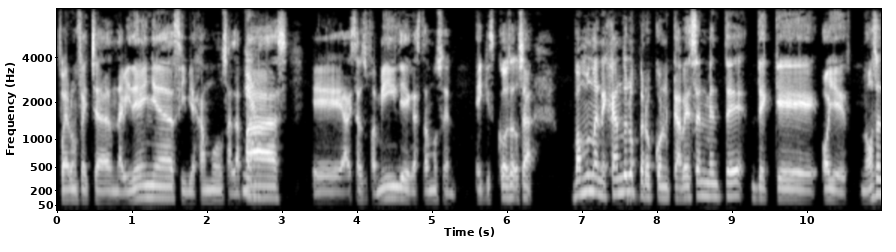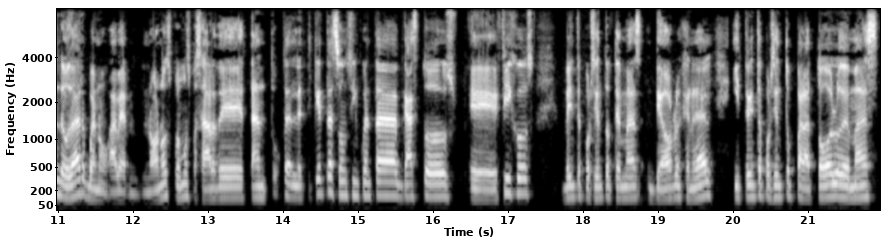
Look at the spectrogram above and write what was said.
fueron fechas navideñas y viajamos a La Paz, eh, a estar su familia y gastamos en X cosas. O sea, vamos manejándolo, pero con cabeza en mente de que, oye, no vamos a endeudar. Bueno, a ver, no nos podemos pasar de tanto. la etiqueta son 50 gastos eh, fijos, 20% temas de ahorro en general y 30% para todo lo demás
